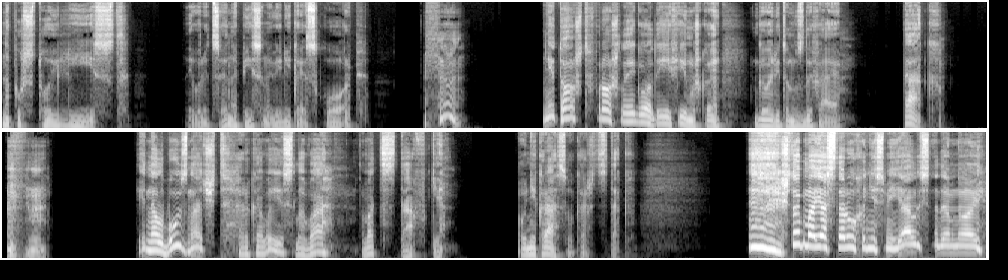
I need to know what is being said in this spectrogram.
на пустой лист. На его лице написана великая скорбь. — Хм, не то что в прошлые годы, Ефимушка, — говорит он, вздыхая. — Так, И на лбу, значит, роковые слова в отставке. У Некрасова, кажется, так. Эх, чтоб моя старуха не смеялась надо мной,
